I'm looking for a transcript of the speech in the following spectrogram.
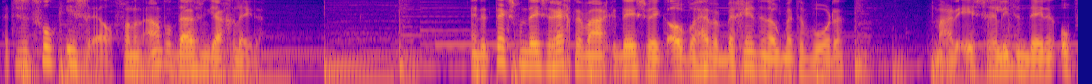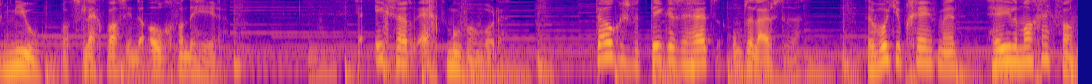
Het is het volk Israël van een aantal duizend jaar geleden. En de tekst van deze rechter waar ik het deze week over hebben begint dan ook met de woorden: Maar de Israëlieten deden opnieuw wat slecht was in de ogen van de Heer. Ja, ik zou er echt moe van worden. Telkens vertikken ze het om te luisteren. Daar word je op een gegeven moment helemaal gek van.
